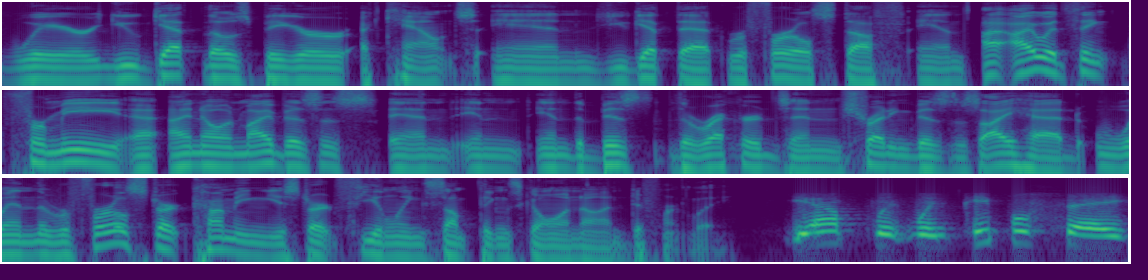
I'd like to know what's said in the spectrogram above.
where you get those bigger accounts and you get that referral stuff. And I, I would think for me, uh, I know in my business and in in the biz the records and shredding business I had, when the referrals start coming, you start feeling something's going on differently. Yeah, when, when people say,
